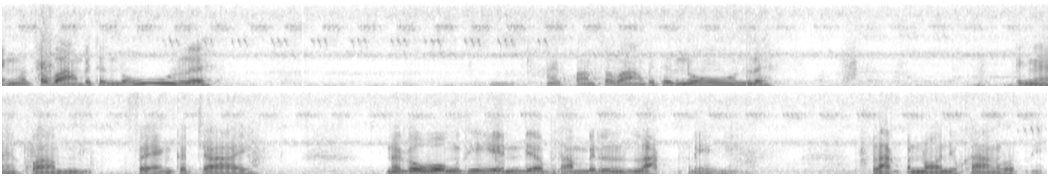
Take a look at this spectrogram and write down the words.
งมันสว่างไปถึงนู้นเลย ให้ความสว่างไปถึงนู่นเลยเป็นไงความแสงกระจาย นั่นก็วงที่เห็นเดี๋ยวไปทำเป็นหลักนี่นี่หลักมันนอนอยู่ข้างรถนี่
